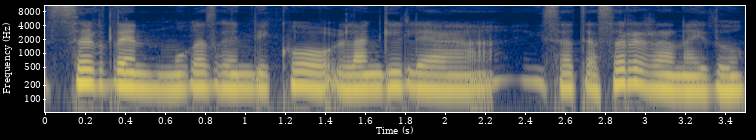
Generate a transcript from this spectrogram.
Zer den mugazgaindiko langilea izatea, zer erran nahi du?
